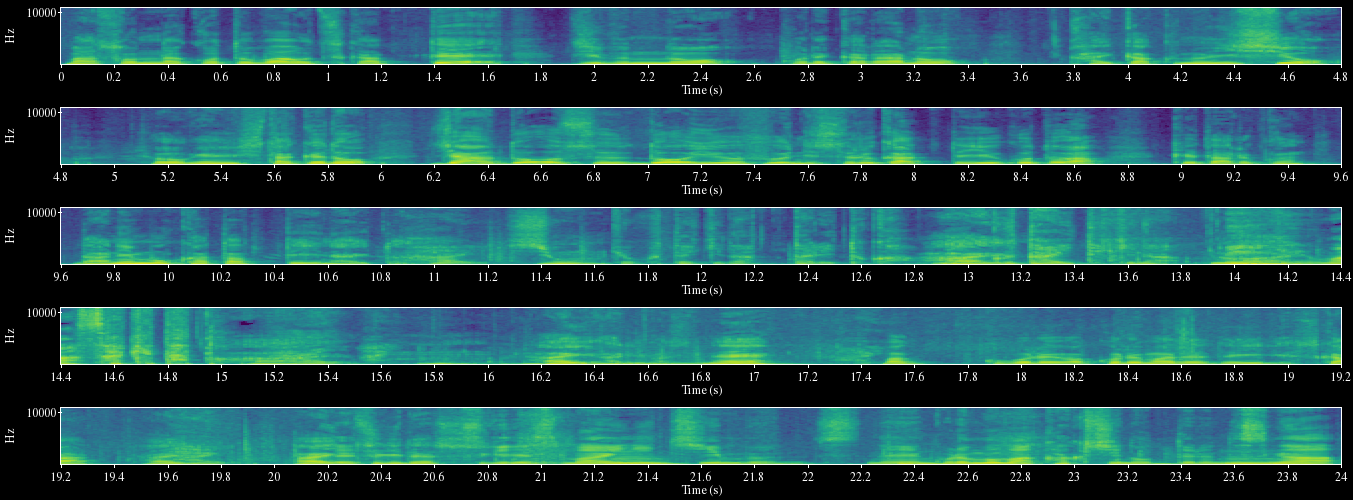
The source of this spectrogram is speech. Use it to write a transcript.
まあそんな言葉を使って自分のこれからの改革の意思を表現したけどじゃあどうすどういうふうにするかっていうことはケタル君何も語っていないとはい、消極的だったりとか、うんまあ、具体的な明言は避けたと。はい、はい、はい、ありますね、まあ、これはこれまででいいですか？はい、はい、次です。次です。毎日新聞ですね、これもまあ各紙載ってるんですが、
